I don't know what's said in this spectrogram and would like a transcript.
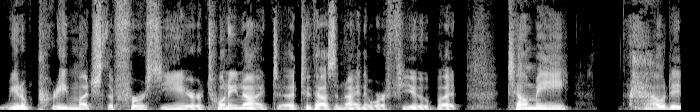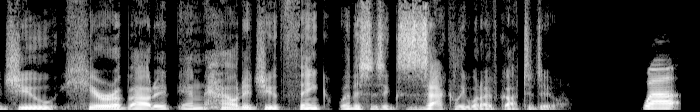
you know, pretty much the first year. 29, uh, 2009. There were a few, but tell me how did you hear about it and how did you think, well, this is exactly what I've got to do? Well,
